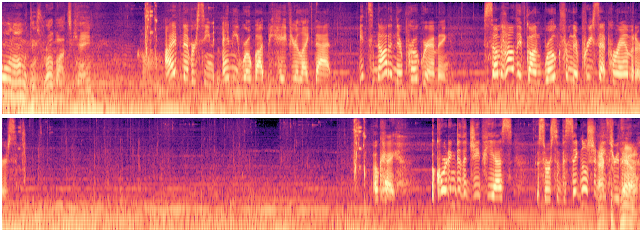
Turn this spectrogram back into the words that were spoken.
Going on with these robots, Kane? I've never seen any robot behavior like that. It's not in their programming. Somehow they've gone rogue from their preset parameters. Okay. According to the GPS, the source of the signal should Hack be the through there.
